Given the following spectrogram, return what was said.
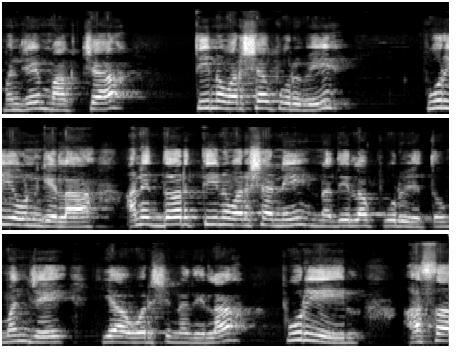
म्हणजे मागच्या तीन वर्षापूर्वी पूर येऊन गेला आणि दर तीन वर्षांनी नदीला पूर येतो. म्हणजे या वर्षी नदीला पूर येईल. असा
